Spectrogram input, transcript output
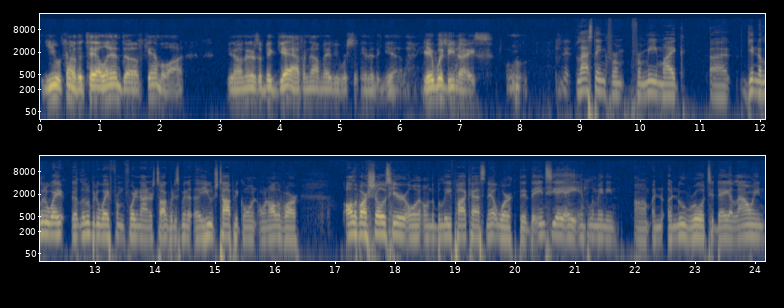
you were kind of the tail end of Camelot you know, and then there's a big gap, and now maybe we're seeing it again. It would be nice. Last thing from from me, Mike. Uh, getting a little way, a little bit away from 49ers talk, but it's been a, a, huge topic on, on all of our all of our shows here on, on the Bleav Podcast Network. The the NCAA implementing um, a, a new rule today, allowing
